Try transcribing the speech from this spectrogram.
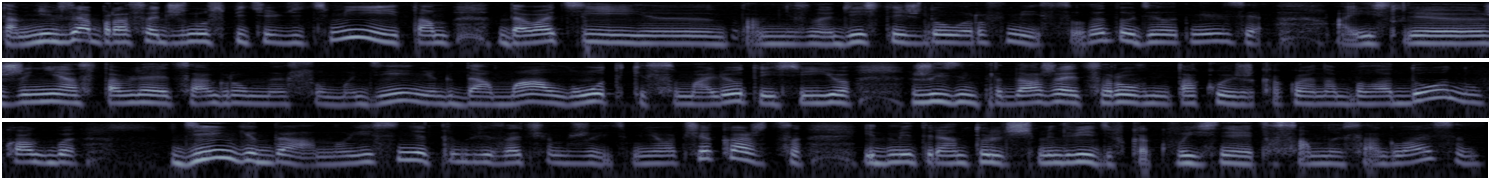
Там нельзя бросать жену с пятью детьми и там давать ей, э, там, не знаю, 10 тысяч долларов в месяц. Вот этого делать нельзя. А если жене оставляется огромная сумма денег, дома, лодки, самолеты, если ее жизнь продолжается ровно такой же, какой она была до, ну, как бы Деньги, да, но если нет любви, зачем жить? Мне вообще кажется, и Дмитрий Анатольевич Медведев, как выясняется, со мной согласен,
